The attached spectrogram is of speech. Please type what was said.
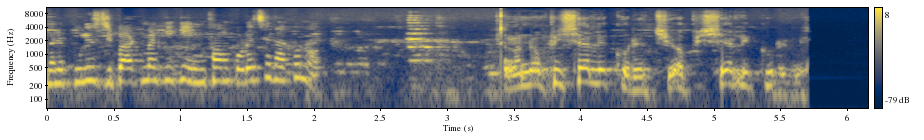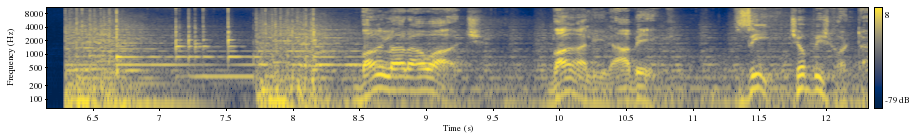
মানে পুলিশ ডিপার্টমেন্টকে কি ইনফর্ম করেছেন এখনও? অফিসিয়ালি করেছি অফিসিয়ালি করিনি। বাংলার আওয়াজ বাঙালির আবেগ। জি চব্বিশ ঘণ্টা।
